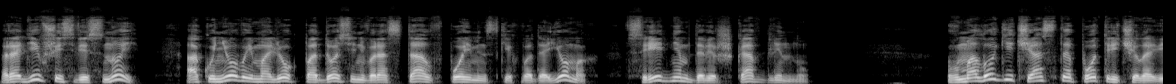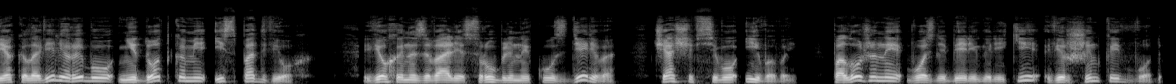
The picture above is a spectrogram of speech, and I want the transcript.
Родившись весной, окуневый малек под осень вырастал в пойменских водоемах в среднем до вершка в длину. В Малоге часто по три человека ловили рыбу недотками из-под вех. Вехой называли срубленный кус дерева, чаще всего ивовый, положенный возле берега реки вершинкой в воду.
